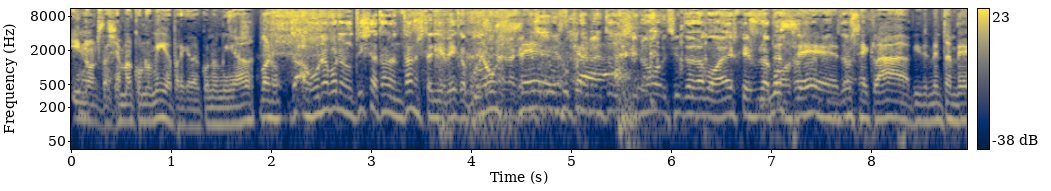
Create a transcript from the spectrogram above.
I no ens deixem economia perquè d'economia Bueno, alguna bona notícia de tant en tant estaria bé que pogués No sé, és que- si no, si de debò, eh, és que és una no cosa... sé, no sé, clar, evidentment també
